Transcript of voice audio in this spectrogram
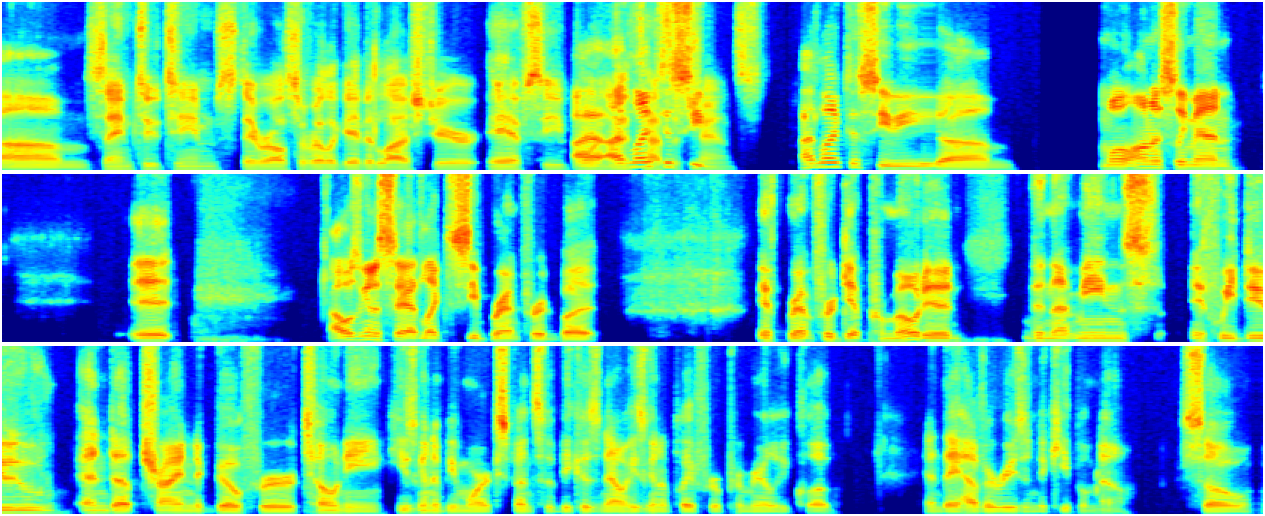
Um, Same two teams. They were also relegated last year. AFC I- I'd like to see- chance. I'd like to see. Um, well, honestly, man, it. I was gonna say I'd like to see Brentford, but if Brentford get promoted, then that means if we do end up trying to go for Toney, he's gonna be more expensive because now he's gonna play for a Premier League club, and they have a reason to keep him now. So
